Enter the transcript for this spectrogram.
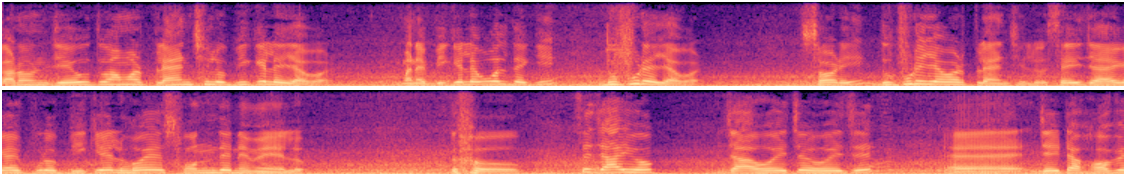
কারণ যেহেতু আমার প্ল্যান ছিল বিকেলে যাওয়ার মানে বিকেলে বলতে কি, দুপুরে যাওয়ার। সরি দুপুরে যাওয়ার প্ল্যান ছিল। সেই জায়গায় পুরো বিকেল হয়ে সন্ধে নেমে এলো। তো সে যাই হোক, যা হয়েছে হয়েছে। যেটা হবে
